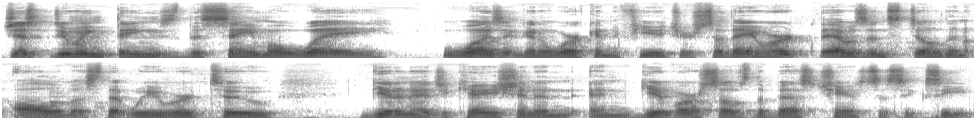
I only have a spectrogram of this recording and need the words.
just doing things the same old way wasn't going to work in the future so they were that was instilled in all of us that we were to get an education and and give ourselves the best chance to succeed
